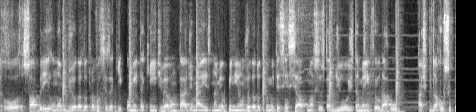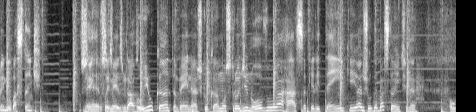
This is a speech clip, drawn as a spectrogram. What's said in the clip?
Eu vou só abrir o nome de jogador para vocês aqui, comenta quem tiver vontade, mas na minha opinião, um jogador que foi muito essencial para o nosso resultado de hoje também foi o Daru. Acho que o Daru surpreendeu bastante. É, foi mesmo, Daru e o Khan também, né? Acho que o Khan mostrou de novo a raça que ele tem e que ajuda bastante, né? O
